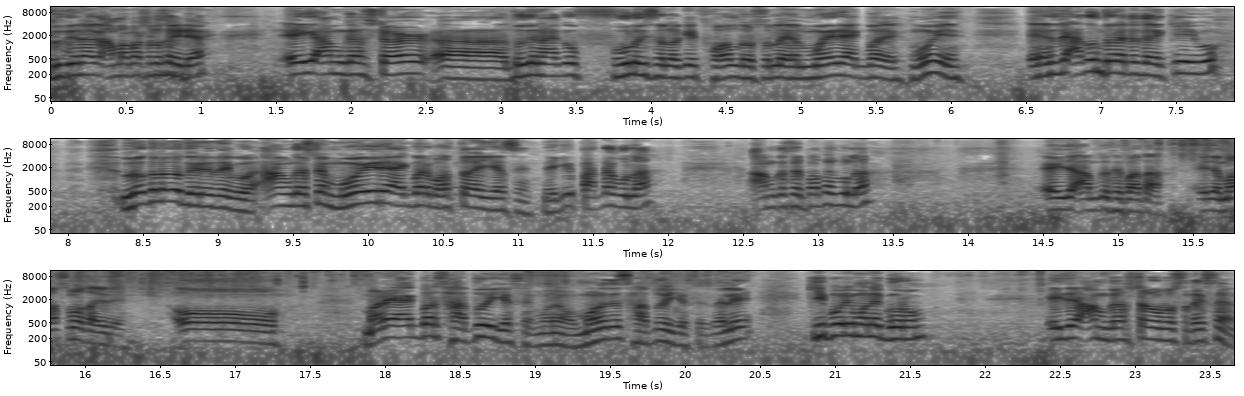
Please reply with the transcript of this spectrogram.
দুদিন আগে আমার বাসা সাইডে এই আম গাছটার আহ, দুদিন আগে ফুল হয়েছিল কি ফল ধরছিল এখন ময়ূরে একবারে মই এখন যদি আগুন ধরাইতে দেয় কি লোকে লোকে ধরে যাইব। আম গাছটা ময়ূরে একবার বস্তা হয়ে গেছে। দেখি পাতাগুলা আম গাছের পাতাগুলা। এই যে আম গাছের পাতা, এই যে মসমত এই যে ও মানে একবার ছাতু হয়ে গেছে, মনে মনে হচ্ছে ছাতু হয়ে গেছে। তাহলে কি পরিমাণে গরম? এই যে আম গাছটার অবস্থা, দেখছেন?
